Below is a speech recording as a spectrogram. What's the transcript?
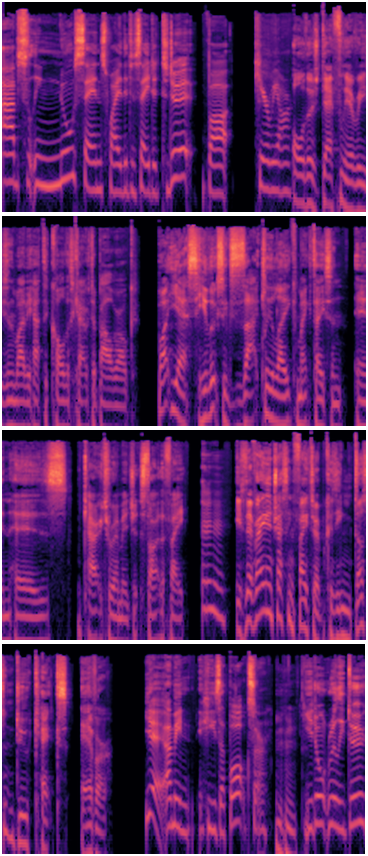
Absolutely no sense why they decided to do it, but here we are. Oh, there's definitely a reason why they had to call this character Balrog. But yes, he looks exactly like Mike Tyson in his character image at the start of the fight. hmm He's a very interesting fighter because he doesn't do kicks ever. Yeah, I mean, he's a boxer. Mhm. You don't really do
